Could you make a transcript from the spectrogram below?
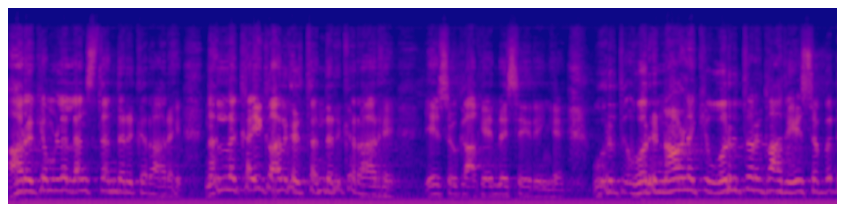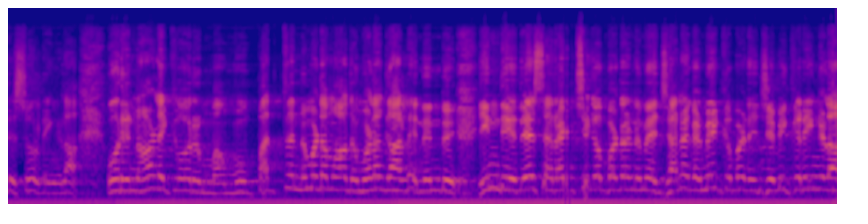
ஆரோக்கியமுள்ள லங்ஸ் தந்திருக்கிறாரே. நல்ல கை கால்கள் தந்திருக்கிறாரே. இயேசுக்காக என்ன செய்றீங்க? ஒரு ஒரு நாளைக்கு ஒருத்தருக்காக இயேசு பற்றி சொல்றீங்களா? ஒரு நாளைக்கு ஒரு பத்து நிமிடமாவது முழங்கால நின்று இந்திய தேசம் ரட்சிக்கப்படணுமே ஜனங்கள் மீட்கப்பட ஜெபிக்கிறீங்களா?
